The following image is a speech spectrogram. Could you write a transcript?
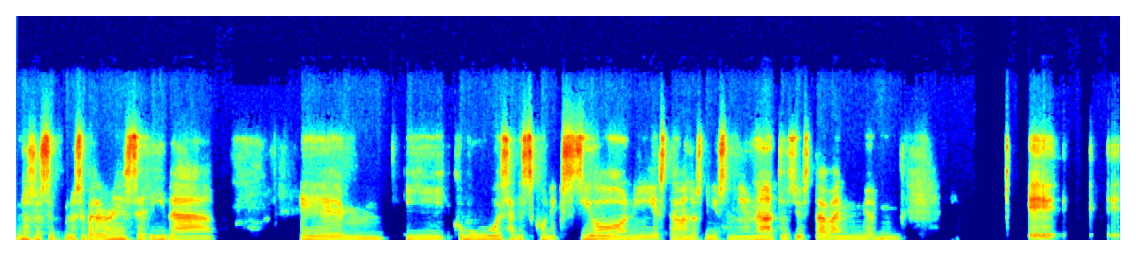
nos, separaron enseguida em, y como hubo esa desconexión y estaban los niños en neonatos, yo estaba en... Eh, eh,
